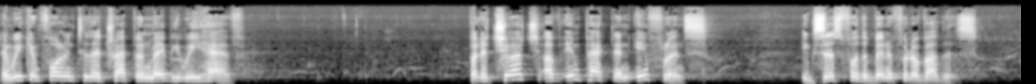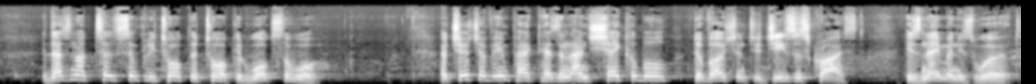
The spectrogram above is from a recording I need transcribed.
And we can fall into that trap, and maybe we have. But a church of impact and influence exists for the benefit of others. It does not simply talk the talk, it walks the walk. A church of impact has an unshakable devotion to Jesus Christ, His name, and His word.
